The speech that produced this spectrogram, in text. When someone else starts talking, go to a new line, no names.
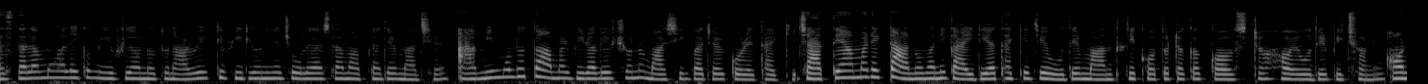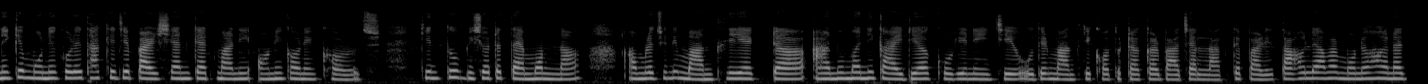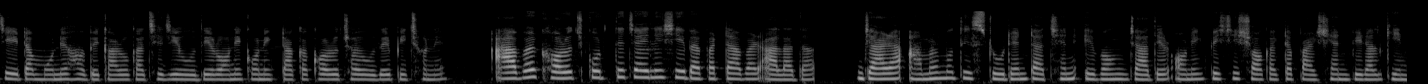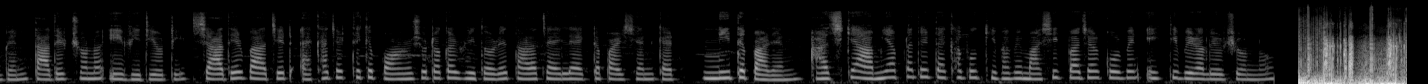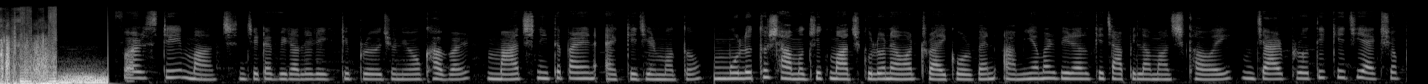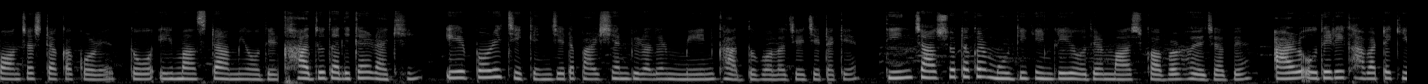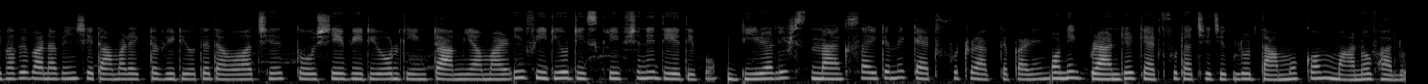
আসসালামু আলাইকুম এভরিওয়ান নতুন আরও একটি ভিডিও নিয়ে চলে আসলাম আপনাদের মাঝে। আমি মূলত আমার বিড়ালের জন্য মাসিক বাজার করে থাকি, যাতে আমার একটা আনুমানিক আইডিয়া থাকে যে ওদের মান্থলি কত টাকা কস্ট হয় ওদের পিছনে। অনেকে মনে করে থাকে যে পার্সিয়ান ক্যাট মানি অনেক অনেক খরচ, কিন্তু বিষয়টা তেমন না। আমরা যদি মান্থলি একটা আনুমানিক আইডিয়া করে নিই যে ওদের মান্থলি কত টাকার বাজার লাগতে পারে, তাহলে আমার মনে হয় না যে এটা মনে হবে কারও কাছে যে ওদের অনেক অনেক টাকা খরচ হয় ওদের পিছনে। আবার খরচ করতে চাইলে সেই ব্যাপারটা আবার আলাদা। যারা আমার মতো স্টুডেন্ট আছেন এবং যাদের অনেক বেশি শখ একটা পার্সিয়ান বিড়াল কিনবেন, তাদের জন্য এই ভিডিওটি। যাদের বাজেট এক হাজার থেকে পনেরোশো টাকার ভিতরে, তারা চাইলে একটা পার্সিয়ান ক্যাট নিতে পারেন। আজকে আমি আপনাদের দেখাবো কীভাবে মাসিক বাজার করবেন একটি বিড়ালের জন্য। ফার্স্টে মাছ, যেটা বিড়ালের একটি প্রয়োজনীয় খাবার। মাছ নিতে পারেন এক কেজির মতো। মূলত সামুদ্রিক মাছগুলো নেওয়ার ট্রাই করবেন। আমি আমার বিড়ালকে চাপিলা মাছ খাওয়াই, যার প্রতি কেজি একশো পঞ্চাশ টাকা করে। তো এই মাছটা আমি ওদের খাদ্য তালিকায় রাখি। এরপরে চিকেন, যেটা পার্সিয়ান বিড়ালের মেন খাদ্য বলা যায় যেটাকে। তিন চারশো টাকার মুরগি কিনলেই ওদের মাছ কভার হয়ে যাবে। আর ওদের এই খাবারটা কীভাবে বানাবেন সেটা আমার একটা ভিডিওতে দেওয়া আছে। তো সেই ভিডিওর লিঙ্কটা আমি আমার এই ভিডিও ডিসক্রিপশনে দিয়ে দিব। বিড়ালের স্ন্যাক্স আইটেমে ক্যাট ফুড রাখতে পারেন। অনেক ব্র্যান্ডের ক্যাট ফুড আছে যেগুলোর দামও কম, মানও ভালো।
